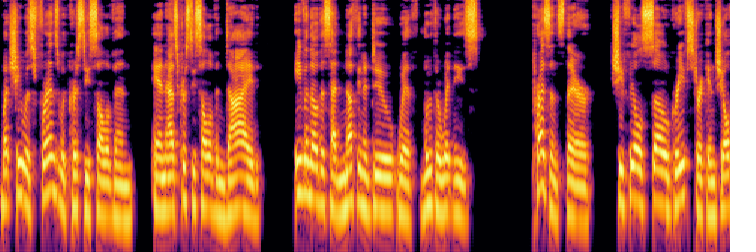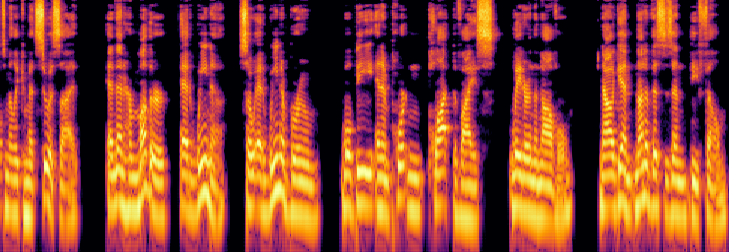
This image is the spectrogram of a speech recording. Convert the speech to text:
but she was friends with Christy Sullivan. And as Christy Sullivan died, even though this had nothing to do with Luther Whitney's presence there, she feels so grief stricken, she ultimately commits suicide. And then her mother, Edwina, so Edwina Broom will be an important plot device later in the novel. Now, again, none of this is in the film.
